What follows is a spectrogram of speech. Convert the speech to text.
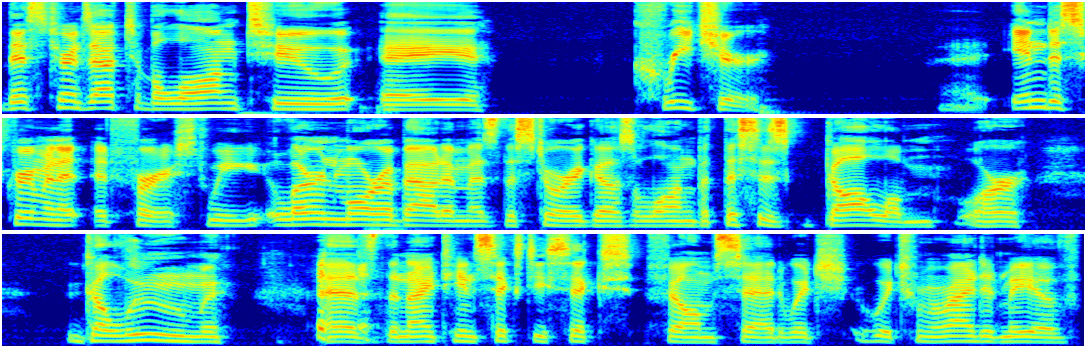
This turns out to belong to a creature. Uh, indiscriminate at first. We learn more about him as the story goes along, but this is Gollum, or Galoom, as the 1966 film said, which which reminded me of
